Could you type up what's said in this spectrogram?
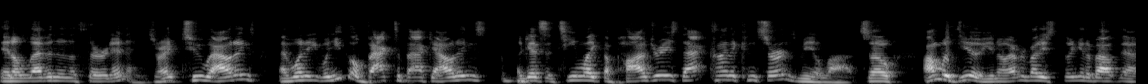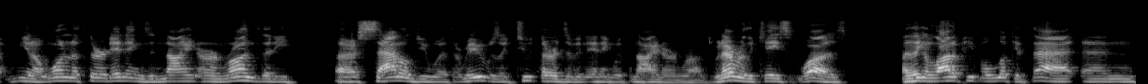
in 11 and a third innings, right? Two outings. And when you, when you go back to back outings against a team like the Padres, that kind of concerns me a lot. So I'm with you. You know, everybody's thinking about that, you know, one and a third innings and nine earned runs that he uh, saddled you with, or maybe it was like two thirds of an inning with nine earned runs. Whatever the case was, I think a lot of people look at that and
